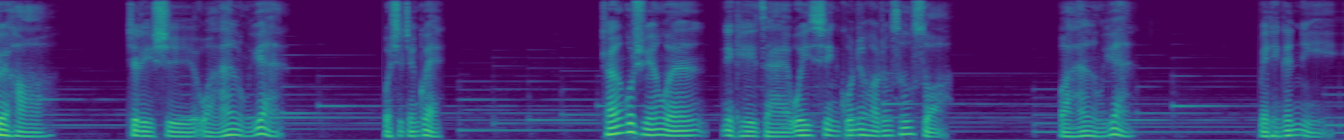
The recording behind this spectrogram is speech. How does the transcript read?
各位好，这里是晚安龙院，我是珍贵。长安故事原文，你可以在微信公众号中搜索“晚安龙院”，每天跟你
